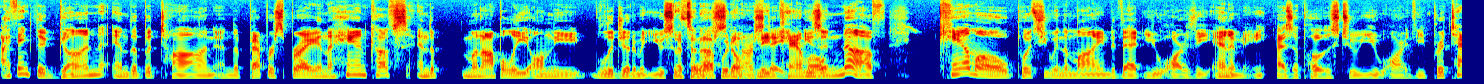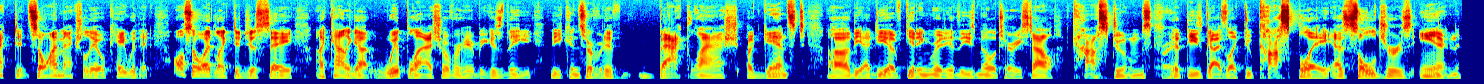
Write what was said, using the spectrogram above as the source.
I think the gun and the baton and the pepper spray and the handcuffs and the monopoly on the legitimate use of That's force enough? We in don't our need state camo? is enough. Camo puts you in the mind that you are the enemy as opposed to you are the protected. So I'm actually okay with it. Also, I'd like to just say I kind of got whiplash over here because the the conservative backlash against uh, the idea of getting rid of these military style costumes that these guys like to cosplay as soldiers in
